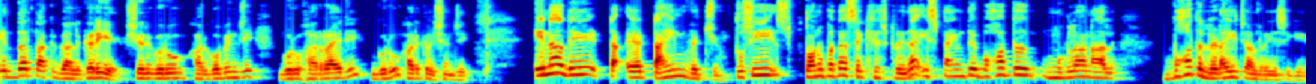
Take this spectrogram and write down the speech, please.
ਇੱਧਰ ਤੱਕ ਗੱਲ ਕਰੀਏ, ਸ੍ਰੀ ਗੁਰੂ ਹਰਗੋਬਿੰਦ ਜੀ, ਗੁਰੂ ਹਰ ਰਾਏ ਜੀ, ਗੁਰੂ ਹਰਕ੍ਰਿਸ਼ਨ ਜੀ, ਇਹਨਾਂ ਦੇ ਟਾਈਮ ਵਿੱਚ ਤੁਸੀਂ, ਤੁਹਾਨੂੰ ਪਤਾ ਸਿੱਖ ਹਿਸਟਰੀ ਦਾ, ਇਸ ਟਾਈਮ ਤੇ ਬਹੁਤ ਮੁਗਲਾਂ ਨਾਲ ਬਹੁਤ ਲੜਾਈ ਚੱਲ ਰਹੀ ਸੀਗੀ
